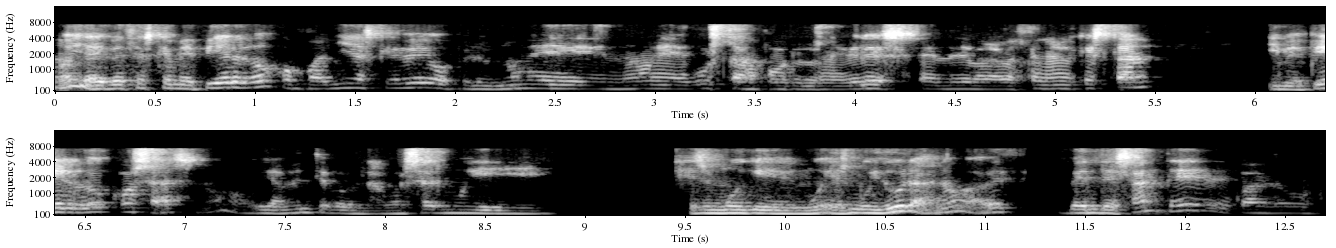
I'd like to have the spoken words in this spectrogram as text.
¿no? Y hay veces que me pierdo, compañías que veo, pero no me, no me gustan por los niveles de valoración en el que están, y me pierdo cosas, ¿no? obviamente, porque la bolsa es muy, es muy, es muy dura, ¿no? A veces vendes antes, cuando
